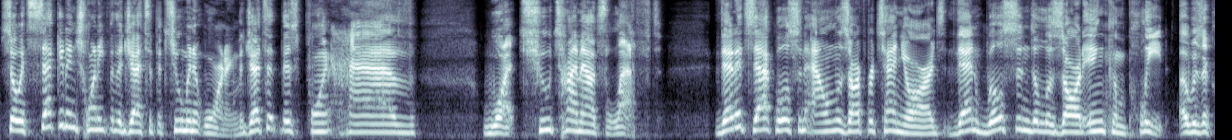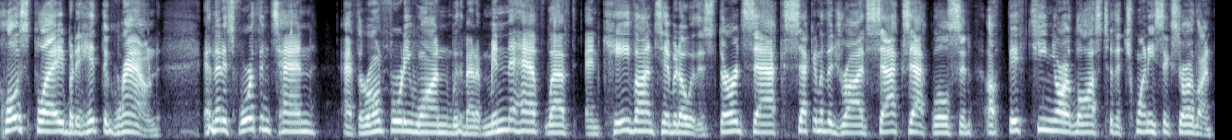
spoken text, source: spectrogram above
So it's second and 20 for the Jets at the two minute warning. The Jets at this point have what, two timeouts left. Then it's Zach Wilson, Allen Lazard for 10 yards. Then Wilson to Lazard incomplete. It was a close play, but it hit the ground. And then it's fourth and 10 at their own 41 with about a minute and a half left. And Kayvon Thibodeaux with his third sack, second of the drive, sack Zach Wilson, a 15 yard loss to the 26 yard line.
